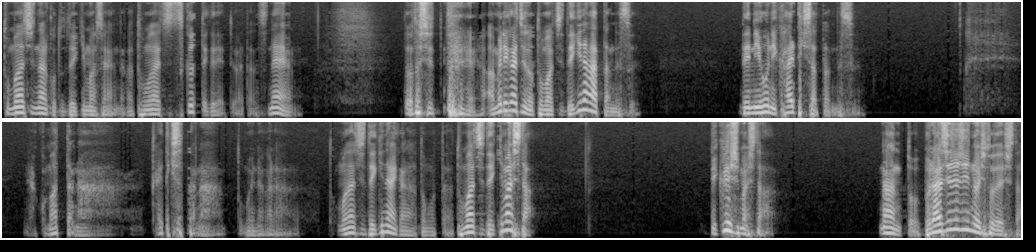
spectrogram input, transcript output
友達になることできません。だから友達作ってくれって言われたんですね。私ってアメリカ人の友達できなかったんです。で日本に帰ってきちゃったんです。困ったな帰ってきちゃったなと思いながら友達できないかなと思ったら友達できました。びっくりしました。なんとブラジル人の人でした。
